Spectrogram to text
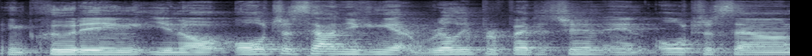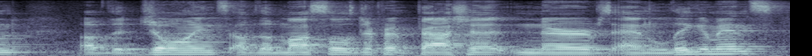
including, you know, ultrasound. You can get really proficient in ultrasound of the joints, of the muscles, different fascia, nerves, and ligaments.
